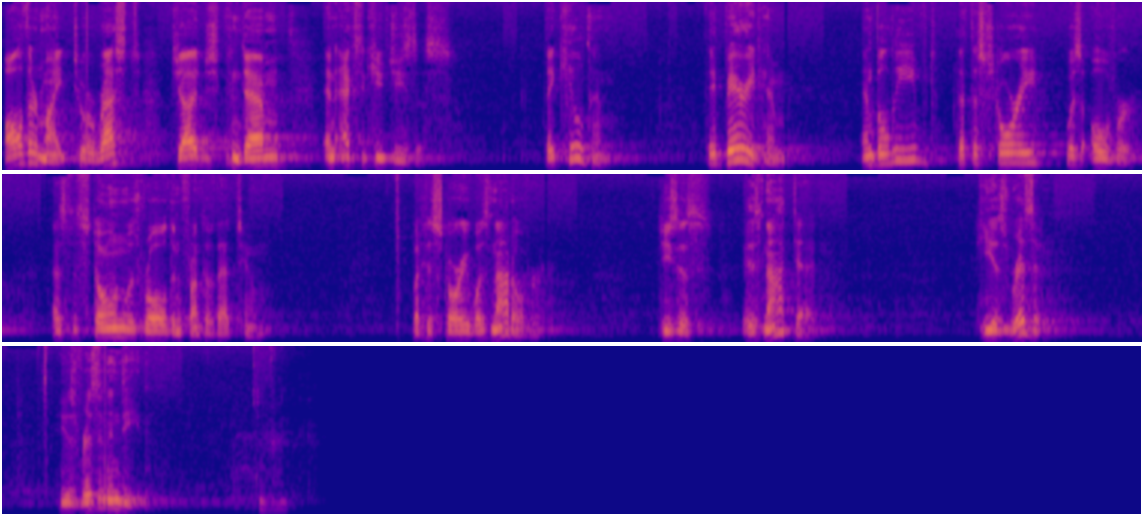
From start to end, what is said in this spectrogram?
all their might to arrest, judge, condemn, and execute Jesus. They killed him. They buried him and believed that the story was over as the stone was rolled in front of that tomb. But his story was not over. Jesus is not dead, he is risen. He is risen indeed.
